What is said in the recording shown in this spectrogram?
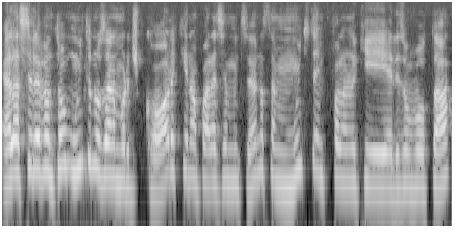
ela se levantou muito nos Armored Core, que não aparece há muitos anos, tá muito tempo falando que eles vão voltar.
